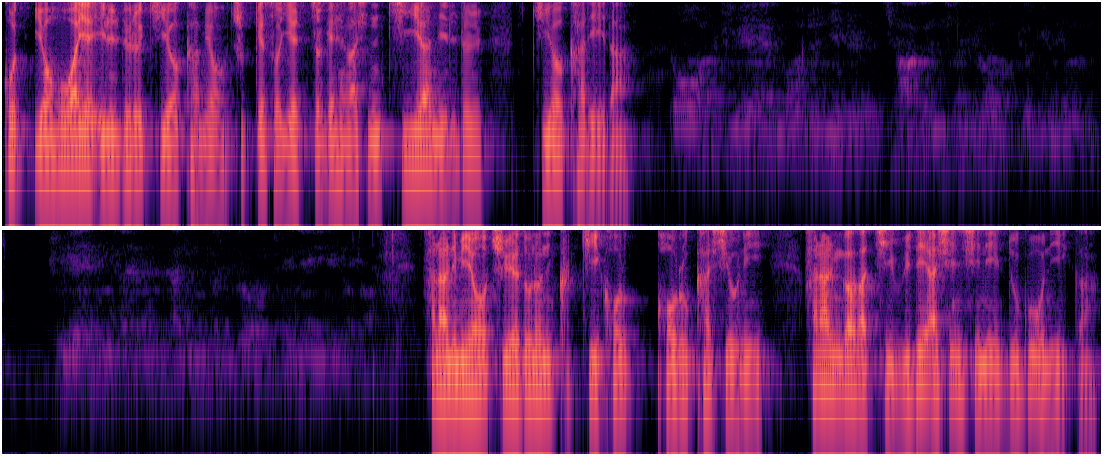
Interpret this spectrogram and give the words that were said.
곧 여호와의 일들을 기억하며 주께서 옛적에 행하신 기이한 일들 기억하리이다. 하나님이여 주의 도는 극히 거룩, 거룩하시오니 하나님과 같이 위대하신 신이 누구오니이까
